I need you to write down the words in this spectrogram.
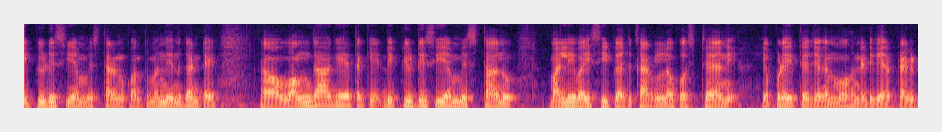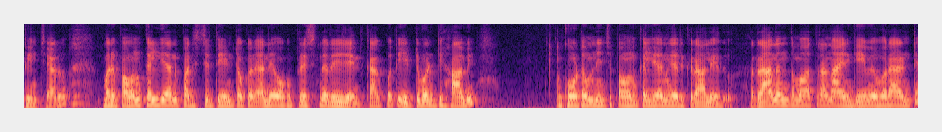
డిప్యూటీ సీఎం ఇస్తారని కొంతమంది. ఎందుకంటే వంగా గీతకి డిప్యూటీ సీఎం ఇస్తాను మళ్ళీ వైసీపీ అధికారంలోకి వస్తే అని ఎప్పుడైతే జగన్మోహన్ రెడ్డి గారు ప్రకటించారో మరి పవన్ కళ్యాణ్ పరిస్థితి ఏంటో అనే ఒక ప్రశ్న రేజ్ అయింది. కాకపోతే ఎటువంటి హామీ కూటమి నుంచి పవన్ కళ్యాణ్ గారికి రాలేదు. రానంత మాత్రాన ఆయనకి ఏమి ఇవ్వరా అంటే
